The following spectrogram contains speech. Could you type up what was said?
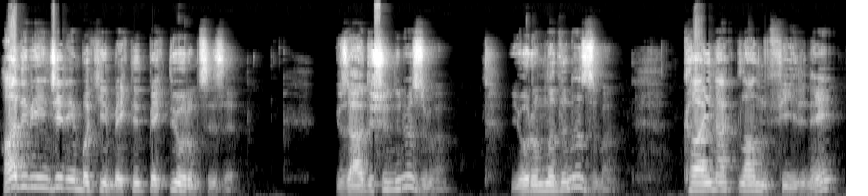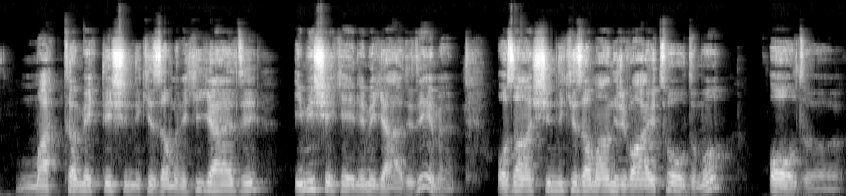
Hadi bir inceleyin bakayım bekle, bekliyorum sizi. Güzel düşündünüz mü? Yorumladınız mı? Kaynaklan fiiline maktamekte şimdiki zaman iki geldi. İmiş eki eylemi geldi değil mi? O zaman şimdiki zaman rivayeti oldu mu? Oldu.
